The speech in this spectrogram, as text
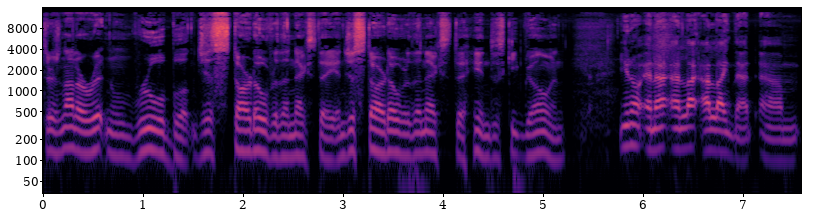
there's not a written rule book. Just start over the next day and just start over the next day and just keep going. You know, and I, I like I like that. Um,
